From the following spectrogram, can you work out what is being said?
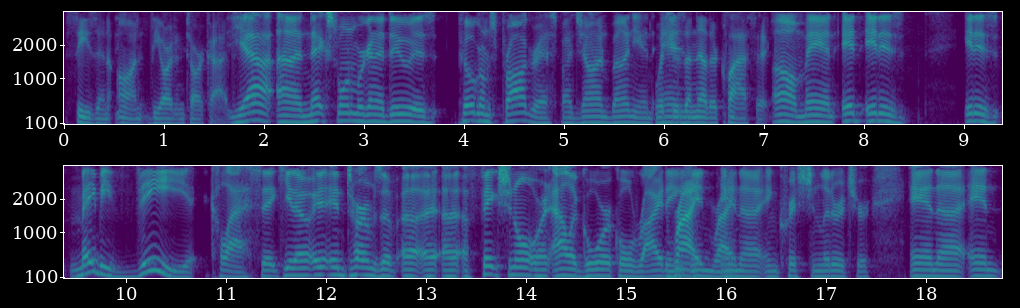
season on the Ardent Archives? Yeah. Uh, next one we're gonna do is Pilgrim's Progress by John Bunyan, which is another classic. Oh man, it it is it is maybe the classic, you know, in, in terms of a, a, a fictional or an allegorical writing Right, in right. in, uh, in Christian literature, and uh, and.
